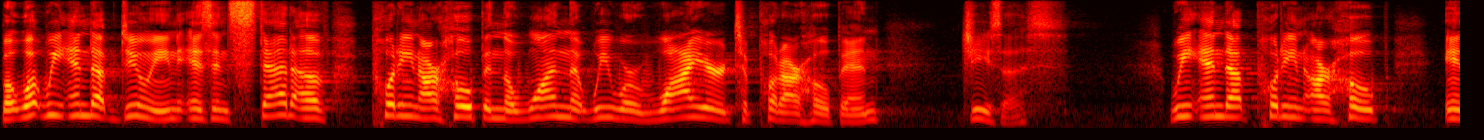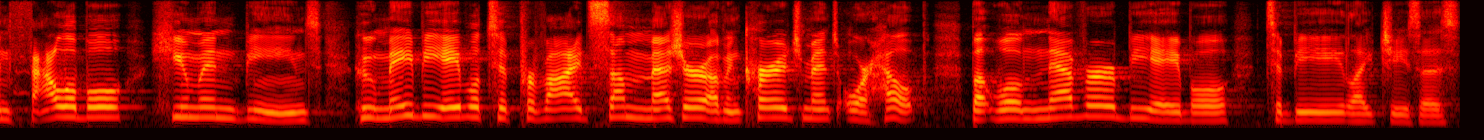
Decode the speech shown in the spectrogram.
But what we end up doing is instead of putting our hope in the one that we were wired to put our hope in, Jesus, we end up putting our hope in fallible human beings who may be able to provide some measure of encouragement or help, but will never be able to be like Jesus.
